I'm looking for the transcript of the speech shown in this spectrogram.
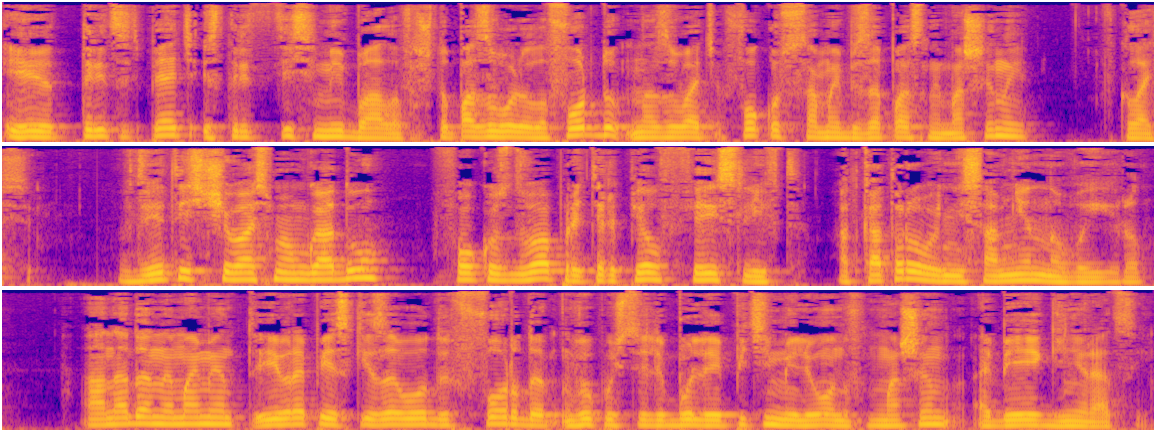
и 35 из 37 баллов, что позволило Форду называть Фокус самой безопасной машиной в классе. В 2008 году Фокус 2 претерпел фейслифт, от которого, несомненно, выиграл. А на данный момент европейские заводы Форда выпустили более 5 миллионов машин обеих генераций.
